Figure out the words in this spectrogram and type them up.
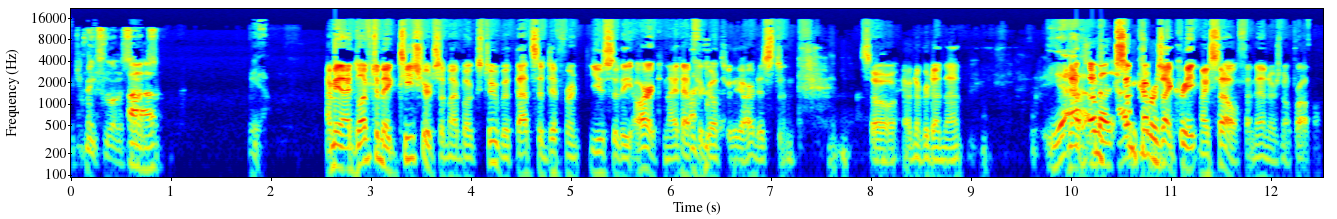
which makes a lot of sense. Uh, I mean, I'd love to make T-shirts of my books too, but that's a different use of the art, and I'd have to go through the artist, and so I've never done that. Yeah, now, some, some I- covers I create myself, and then there's no problem.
